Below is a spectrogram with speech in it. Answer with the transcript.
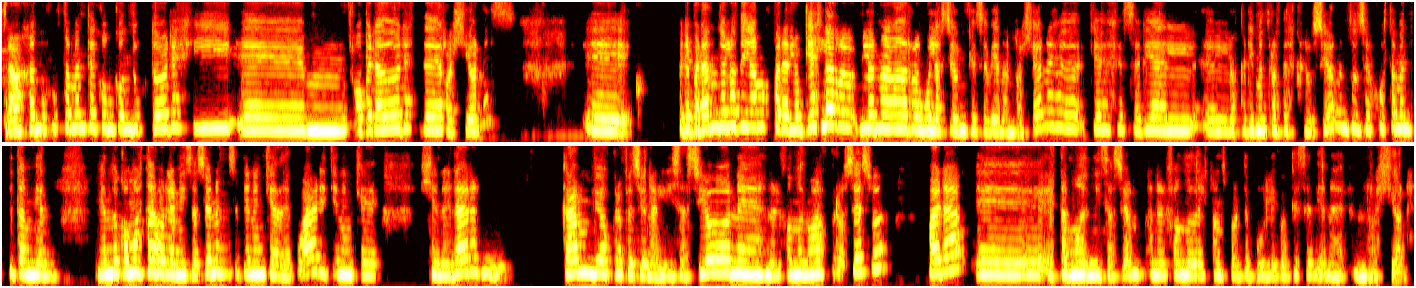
trabajando justamente con conductores y eh, operadores de regiones, eh, preparándolos, digamos, para lo que es la, la, nueva regulación que se viene en regiones, eh, que sería el, el, los perímetros de exclusión. Entonces, justamente también viendo cómo estas organizaciones se tienen que adecuar y tienen que generar cambios, profesionalizaciones, en el fondo nuevos procesos, para eh, esta modernización en el fondo del transporte público que se viene en regiones.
